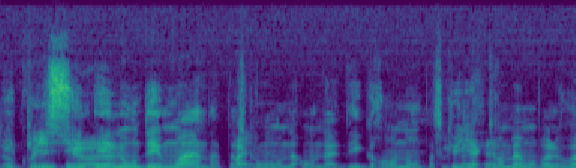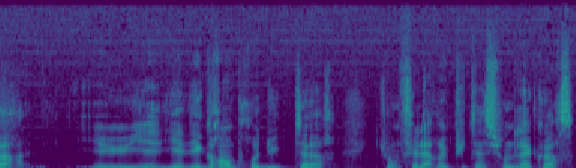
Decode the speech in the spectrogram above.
Et, Donc oui, et- sur, et euh, non des moindres, parce ouais. qu'on a, on a des grands noms, parce qu'il y a fait. quand même, on va le voir, il y, a eu, il y a- il y a des grands producteurs qui ont fait la réputation de la Corse,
